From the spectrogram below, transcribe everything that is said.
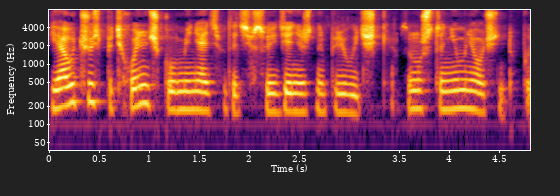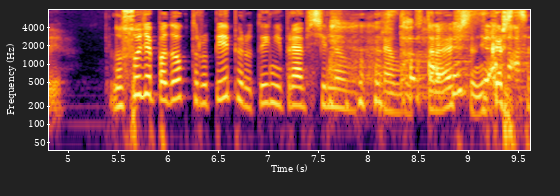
Я учусь потихонечку менять вот эти свои денежные привычки, потому что они у меня очень тупые. Но судя по доктору Пепперу, ты не прям сильно прям стараешься, мне кажется.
